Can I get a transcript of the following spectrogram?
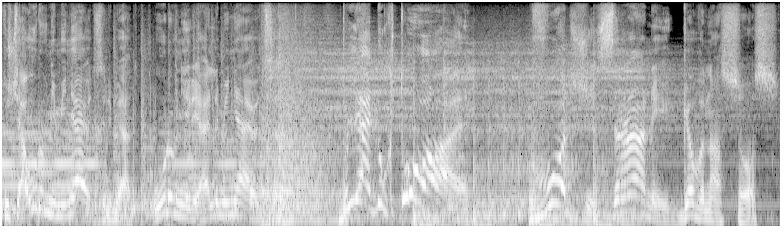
Слушай, а уровни меняются, ребят. Уровни реально меняются. Блять, ну кто? Вот же сраный говносос.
